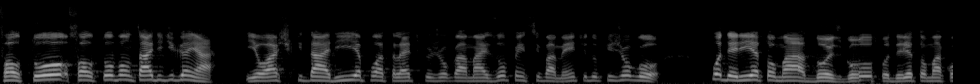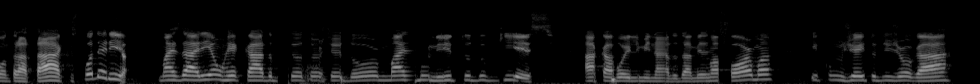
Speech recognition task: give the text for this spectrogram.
faltou, faltou vontade de ganhar. E eu acho que daria para o Atlético jogar mais ofensivamente do que jogou. Poderia tomar dois gols, poderia tomar contra-ataques, poderia, mas daria um recado para o seu torcedor mais bonito do que esse. Acabou eliminado da mesma forma e com um jeito de jogar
